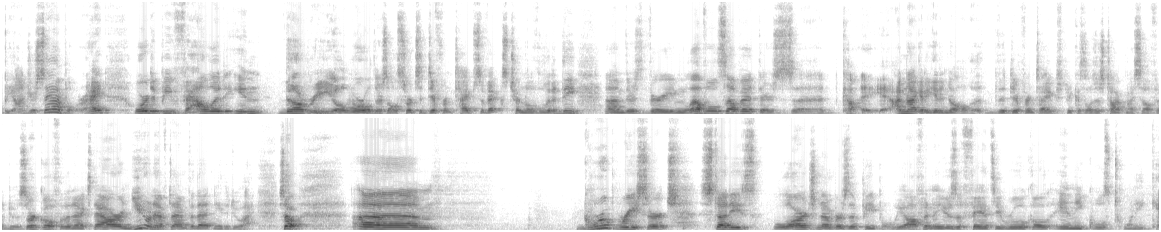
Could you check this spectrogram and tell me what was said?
beyond your sample, right? Or to be valid in the real world. There's all sorts of different types of external validity. Um, there's varying levels of it. There's, uh, I'm not going to get into all the, the different types because I'll just talk myself into a circle for the next hour and you don't have time for that, neither do I. So, um, Group research studies large numbers of people. We often use a fancy rule called n equals 20k.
